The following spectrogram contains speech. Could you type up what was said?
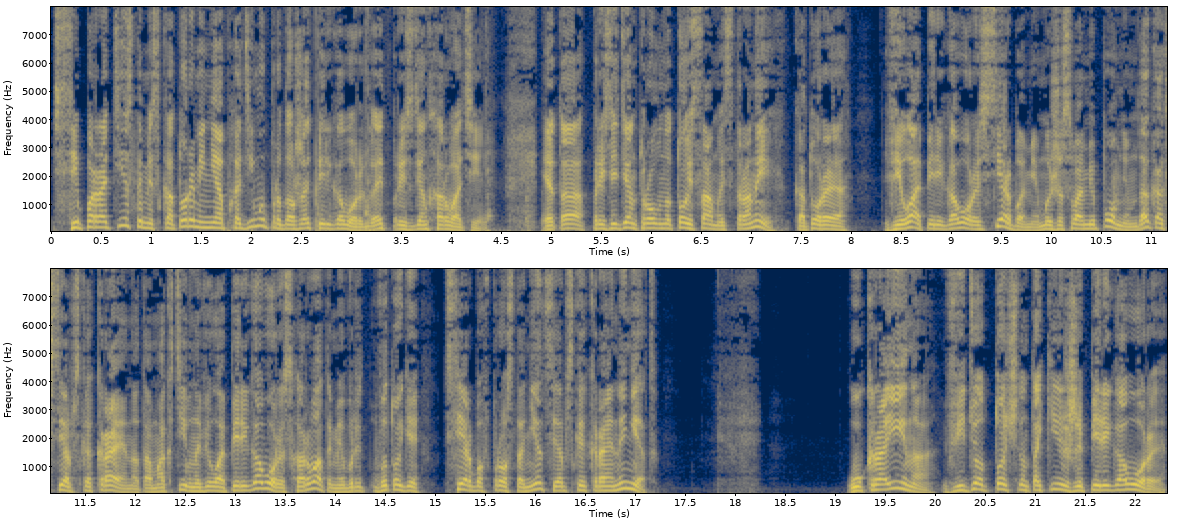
сепаратистами, с которыми необходимо продолжать переговоры, говорит президент Хорватии. Это президент ровно той самой страны, которая вела переговоры с сербами. Мы же с вами помним, да, как сербская краина там активно вела переговоры с хорватами. В итоге сербов просто нет, сербской краины нет. Украина ведет точно такие же переговоры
